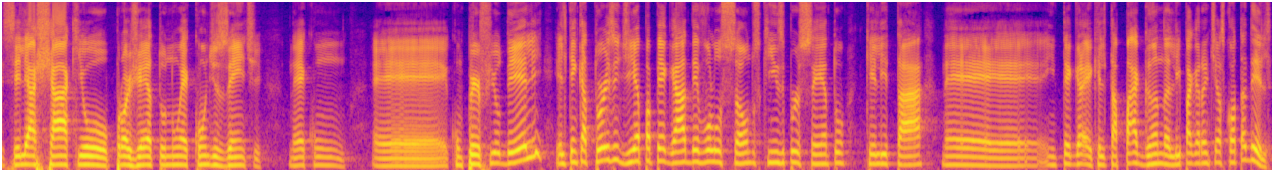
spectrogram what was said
se ele achar que o projeto não é condizente né, com, é, com o perfil dele, ele tem 14 dias para pegar a devolução dos 15% que ele está né, integra que ele tá pagando ali para garantir as cotas deles.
